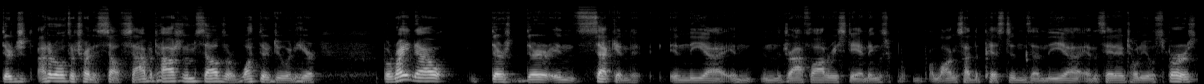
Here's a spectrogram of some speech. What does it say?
they're just I don't know if they're trying to self sabotage themselves or what they're doing here, but right now they're they're in second in the uh, in in the draft lottery standings alongside the Pistons and the uh, and the San Antonio Spurs.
